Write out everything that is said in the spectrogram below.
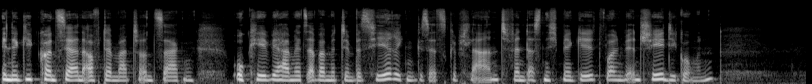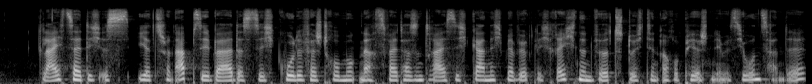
Energiekonzerne auf der Matte und sagen, okay, wir haben jetzt aber mit dem bisherigen Gesetz geplant, wenn das nicht mehr gilt, wollen wir Entschädigungen. Gleichzeitig ist jetzt schon absehbar, dass sich Kohleverstromung nach 2030 gar nicht mehr wirklich rechnen wird durch den europäischen Emissionshandel.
